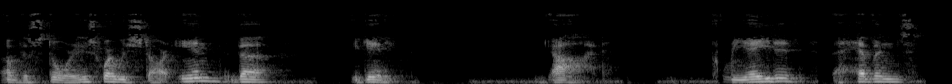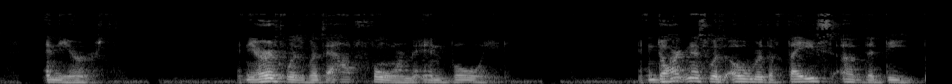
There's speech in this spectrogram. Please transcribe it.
of the story. Is where we start. In the beginning, God created the heavens and the earth. And the earth was without form and void. And darkness was over the face of the deep.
